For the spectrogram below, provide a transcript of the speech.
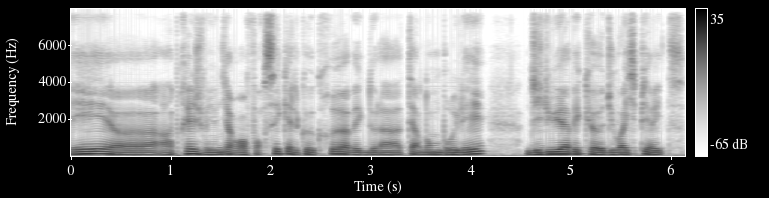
Et après, je vais venir renforcer quelques creux avec de la terre d'ombre brûlée, diluée avec du white spirit.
